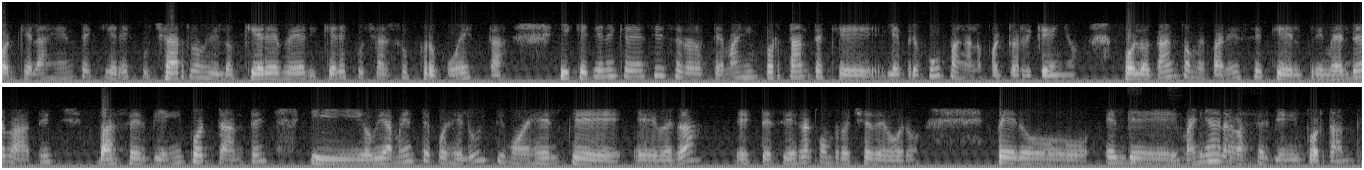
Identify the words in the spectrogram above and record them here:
porque la gente quiere escucharlos y los quiere ver y quiere escuchar sus propuestas y qué tienen que decir sobre los temas importantes que le preocupan a los puertorriqueños. Por lo tanto, me parece que el primer debate va a ser bien importante y obviamente pues el último es el que, eh, ¿verdad? Este cierra con broche de oro. Pero el de mañana va a ser bien importante.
